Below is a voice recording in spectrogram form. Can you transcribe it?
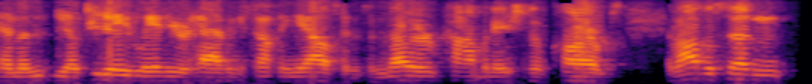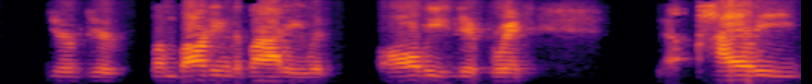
and then, you know, two days later you're having something else, and it's another combination of carbs, and all of a sudden you're, you're bombarding the body with all these different uh, highly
